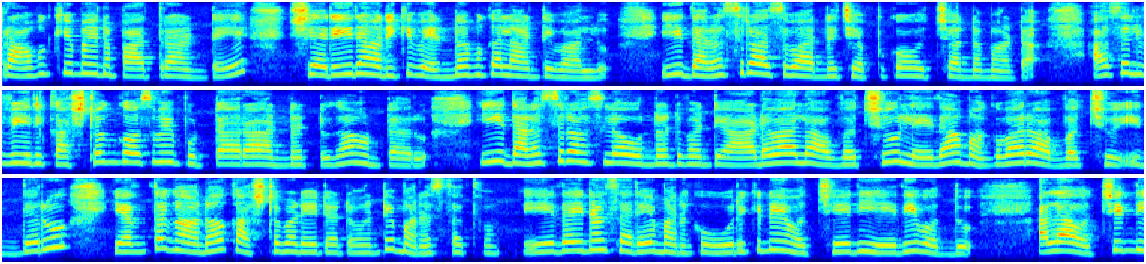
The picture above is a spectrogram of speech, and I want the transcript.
ప్రాముఖ్యమైన పాత్ర అంటే శరీరానికి వెన్నెముక లాంటి వాళ్ళు. ఈ ధనస్సు రాశి వారిని చెప్పుకోవచ్చు అన్నమాట అసలు వీరి కష్టం కోసమే పుట్టారా అన్నట్టుగా ఉంటారు. ఈ ధనస్సు రాశిలో ఉన్నటువంటి ఆడవాళ్ళు అవ్వచ్చు లేదా మగవారు అవ్వచ్చు ఇద్దరూ ఎంతగానో కష్టపడేటటువంటి మనస్తత్వం. ఏదైనా సరే మనకు ఊరికినే వచ్చేది ఏది వద్దు. వద్దు అలా వచ్చింది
